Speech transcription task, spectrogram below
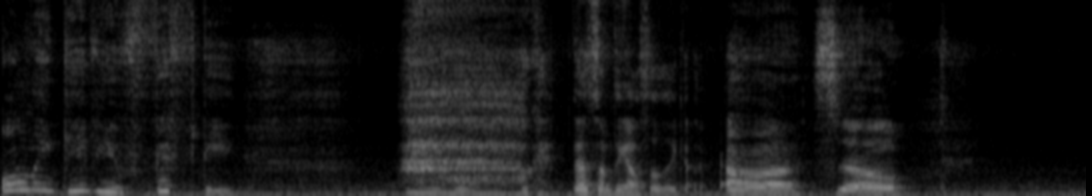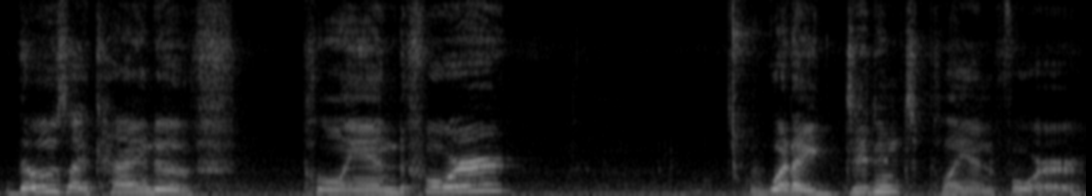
only give you 50 okay, that's something else altogether. Uh, so those I kind of planned for. What I didn't plan for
